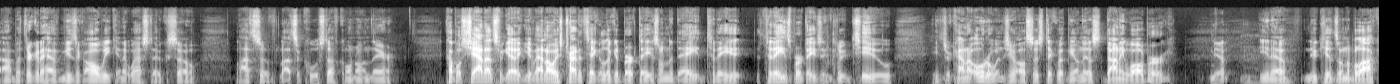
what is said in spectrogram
uh, but they're going to have music all weekend at West Oaks. So lots of lots of cool stuff going on there. A couple shout outs we got to give out. I always try to take a look at birthdays on the day. Today today's birthdays include two. These are kind of older ones, y'all. So stick with me on this. Donnie Wahlberg, Yep. you know, new kids on the block.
